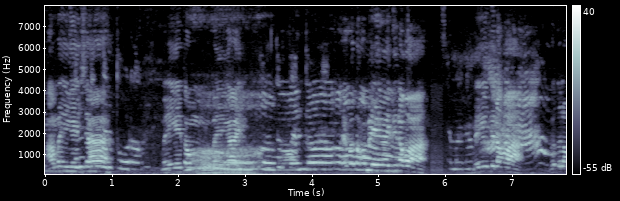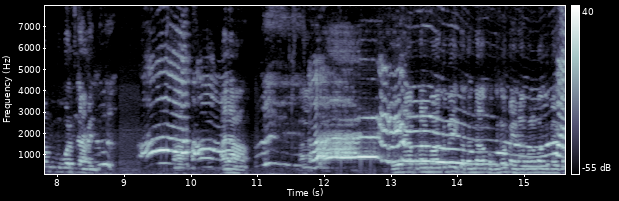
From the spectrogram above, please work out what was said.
Ah, maingay siya. Maingay itong maingay. Eh, ba't ako maingay din ako ah? Maingay din ako ah. Ba't lang bumukol sa akin? Ano? Ah. Pahirapan ka ng mga gabay ko. Tandaan mo, gano'n, pahirapan ka ng mga gabay ko.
